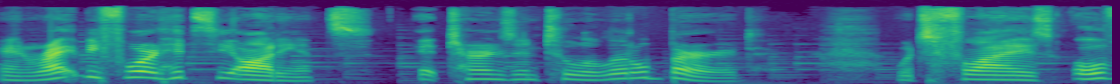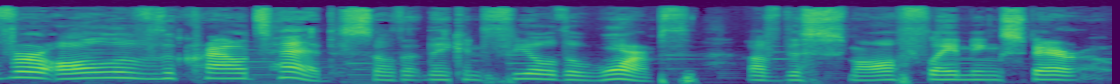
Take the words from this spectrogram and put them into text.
and right before it hits the audience, it turns into a little bird, which flies over all of the crowd's head so that they can feel the warmth of this small flaming sparrow.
